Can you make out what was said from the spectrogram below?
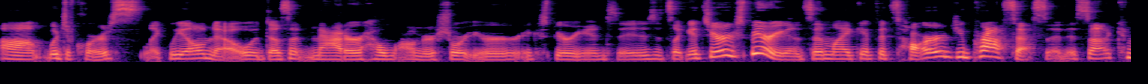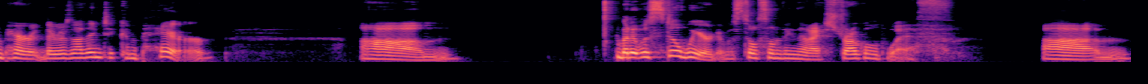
Um, which of course, like we all know, it doesn't matter how long or short your experience is. It's like it's your experience, and like if it's hard, you process it. It's not compare. There's nothing to compare. Um, but it was still weird. It was still something that I struggled with. Um,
